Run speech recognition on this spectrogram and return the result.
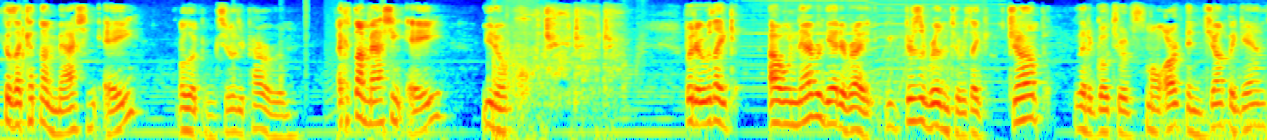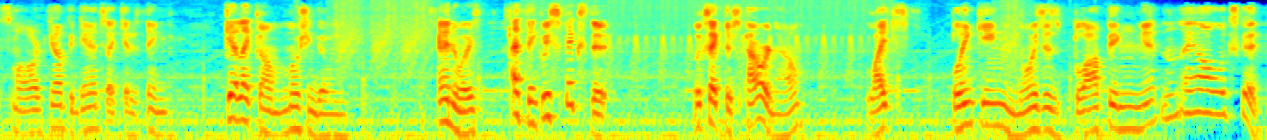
Because I kept on mashing A, Oh look, auxiliary power room. I kept on mashing A, you know, but it was like I will never get it right. There's a rhythm to it. It's like jump, let it go to a small arc, then jump again, small arc, jump again to like get a thing, get like um motion going. Anyways, I think we fixed it. Looks like there's power now. Lights blinking, noises blopping, it, it all looks good.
